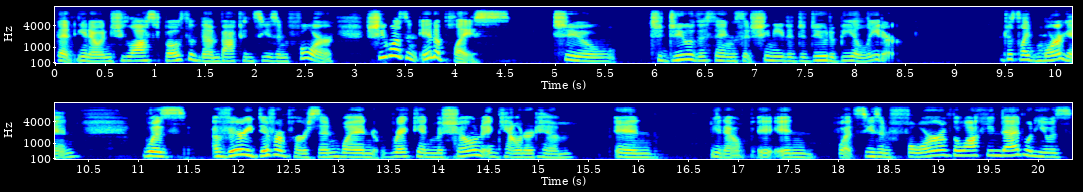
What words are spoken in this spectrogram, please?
that, you know, and she lost both of them back in season 4, she wasn't in a place to to do the things that she needed to do to be a leader. Just like Morgan was a very different person when Rick and Michonne encountered him in, you know, in what season four of The Walking Dead when he was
